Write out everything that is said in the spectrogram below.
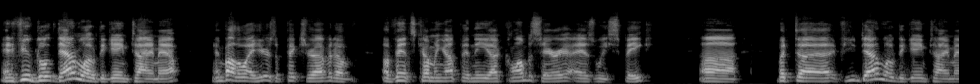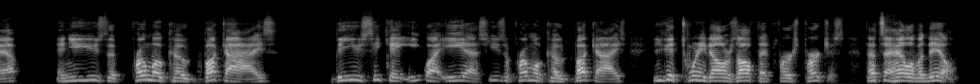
And if you download the Game Time app, and by the way, here's a picture of it of events coming up in the uh, Columbus area as we speak. Uh, but uh, if you download the Game Time app and you use the promo code Buckeyes, B U C K E Y E S. Use a promo code Buckeyes. You get twenty dollars off that first purchase. That's a hell of a deal.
